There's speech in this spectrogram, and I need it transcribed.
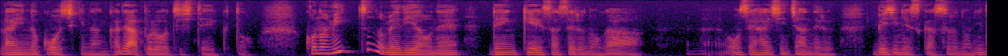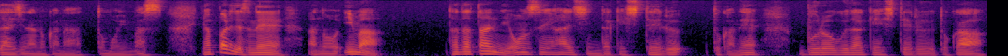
LINE の公式なんかでアプローチしていくとこの3つのメディアをね連携させるのが音声配信チャンネルビジネス化するのに大事なのかなと思います。やっぱりですねあの今ただ単に音声配信だけしてるとかねブログだけしてるとか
